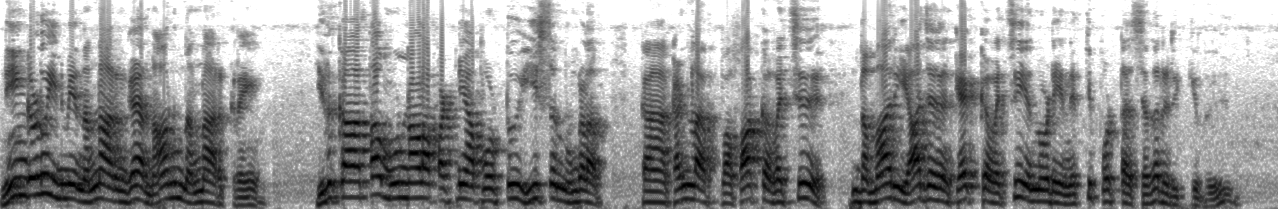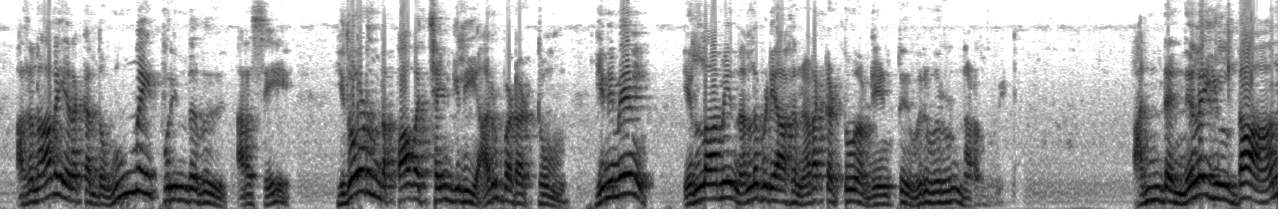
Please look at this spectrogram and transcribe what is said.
நீங்களும் இனிமேல் நன்னா இருங்க நானும் நன்னா இருக்கிறேன். இதுக்காகத்தான் மூணு நாளாக பட்னியாக போட்டு ஈசன் உங்களை க கண்ணில் பா பார்க்க வச்சு இந்த மாதிரி யாஜகம் கேட்க வச்சு என்னுடைய நெத்தி போட்ட சிதறடிக்குது. அதனால் எனக்கு அந்த உண்மை புரிந்தது அரசே. இதோடு இந்த பாவச் சங்கிலி அறுபடட்டும். இனிமேல் எல்லாமே நல்லபடியாக நடக்கட்டும் அப்படின்ட்டு விறுவிறுன்னு நடந்து போயிட்டு. அந்த நிலையில்தான்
